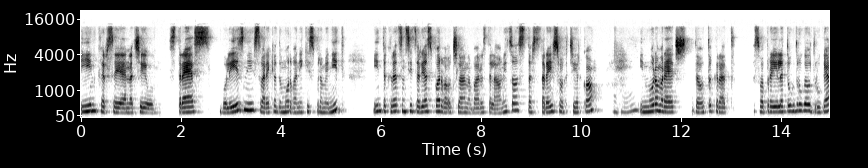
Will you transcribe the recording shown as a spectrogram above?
In ker se je začel stres, bolezni, sva rekla, da moramo nekaj spremeniti. In takrat sem sicer jaz prva odšla na bar z delavnico, s starejšo hčerko. Uh -huh. In moram reči, da od takrat smo prejeli toliko druge od druge,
